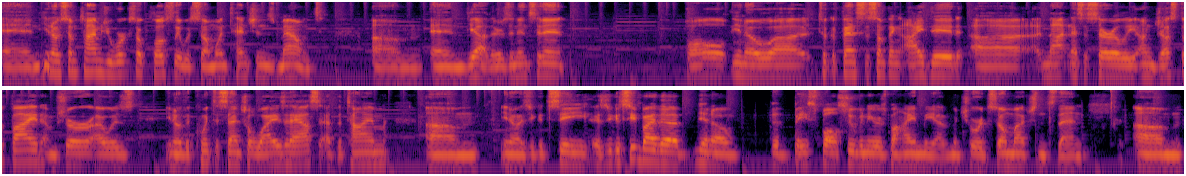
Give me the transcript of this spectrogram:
And you know, sometimes you work so closely with someone, tensions mount. Um, and yeah, there's an incident. Paul, you know, uh, took offense to something I did, uh, not necessarily unjustified. I'm sure I was you know, the quintessential wise ass at the time. Um, you know, as you could see, as you could see by the, you know, the baseball souvenirs behind me, I've matured so much since then. Um,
